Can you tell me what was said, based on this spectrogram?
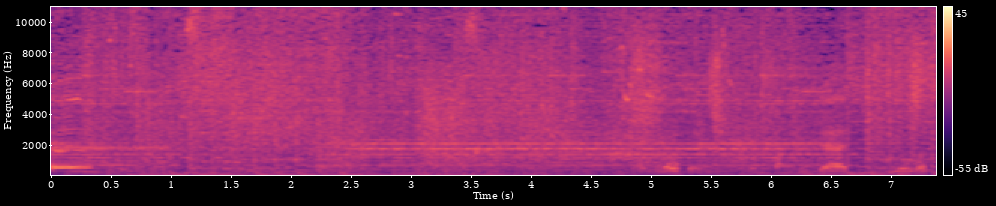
lived! Like, no bitch. You're fucking dead. Deal with it.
